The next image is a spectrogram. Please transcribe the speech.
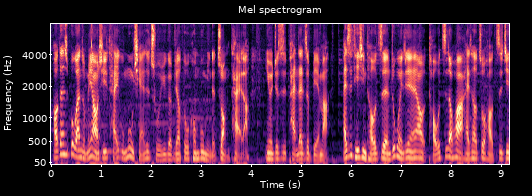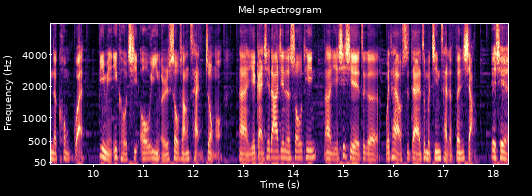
好，但是不管怎么样，其实台股目前还是处于一个比较多空不明的状态啦。因为就是盘在这边嘛，还是提醒投资人，如果你今天要投资的话，还是要做好资金的控管，避免一口气 all in 而受伤惨重哦。那也感谢大家今天的收听，那也谢谢这个维泰老师带来这么精彩的分享。谢谢，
